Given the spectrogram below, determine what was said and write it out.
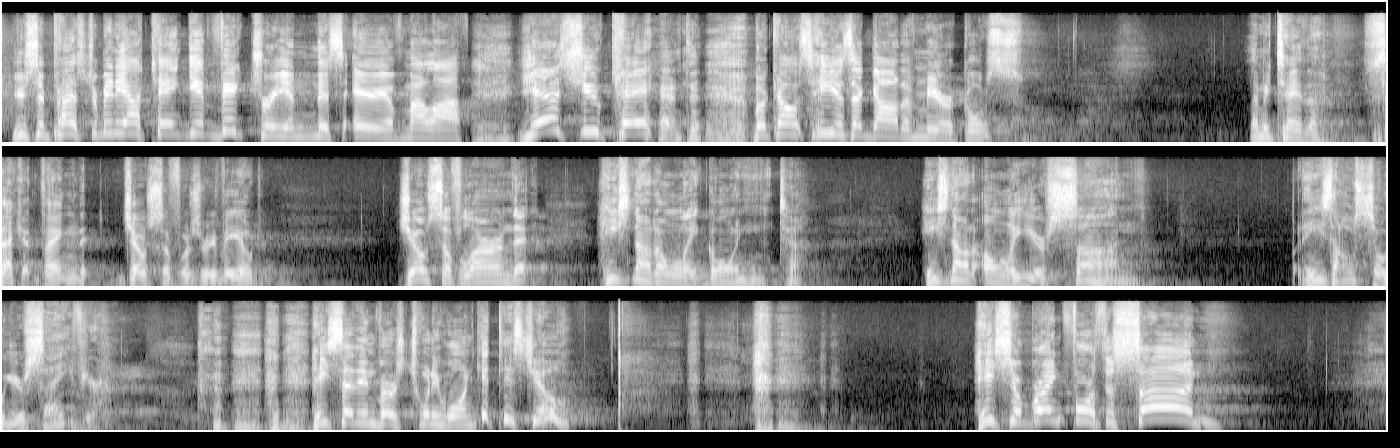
You said, Pastor Benny, I can't get victory in this area of my life. Yes, you can, because He is a God of miracles. Let me tell you the second thing that Joseph was revealed. Joseph learned that he's not only going to, he's not only your son, but he's also your Savior. he said in verse 21, get this, Joe. He shall bring forth a son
